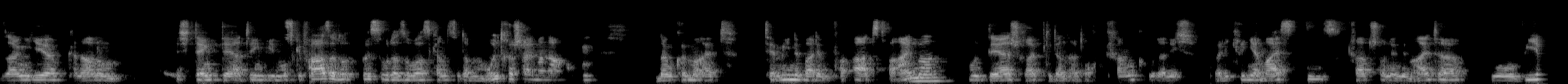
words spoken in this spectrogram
sagen, hier, keine Ahnung, ich denke, der hat irgendwie einen Muskelfaserriss oder sowas, kannst du dann dem Ultraschall mal nachgucken. Und dann können wir halt Termine bei dem Arzt vereinbaren und der schreibt dir dann halt auch krank oder nicht. Weil die kriegen ja meistens, gerade schon in dem Alter, wo wir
